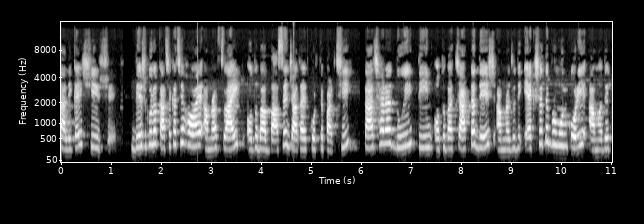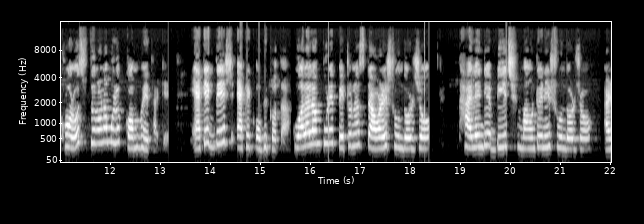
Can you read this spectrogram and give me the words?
তালিকায় শীর্ষে। দেশগুলো কাছাকাছি হওয়ায় আমরা ফ্লাইট অথবা বাসে যাতায়াত করতে পারছি। তাছাড়া দুই, তিন অথবা চারটা দেশ আমরা যদি একসাথে ভ্রমণ করি, আমাদের খরচ তুলনামূলক কম হয়ে থাকে। এক এক দেশ, এক এক অভিজ্ঞতা। কুয়ালালামপুরে পেট্রোনাস টাওয়ারের সৌন্দর্য, থাইল্যান্ডে বিচ মাউন্টেনের সৌন্দর্য আর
